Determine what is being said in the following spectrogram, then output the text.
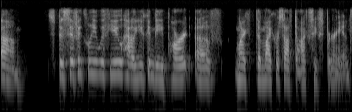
um, specifically with you how you can be part of my, the Microsoft Docs experience.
